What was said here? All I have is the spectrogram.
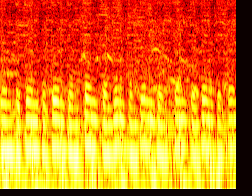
ตึ้นตึ้นตึ้นตึ้นตึ้นตึ้นตึ้นตึ้นตึ้นตึ้นตึ้นตึ้นตึ้นตึ้นตึ้น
